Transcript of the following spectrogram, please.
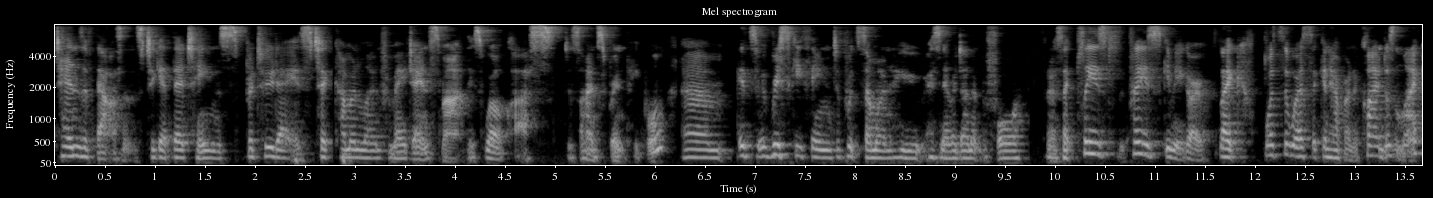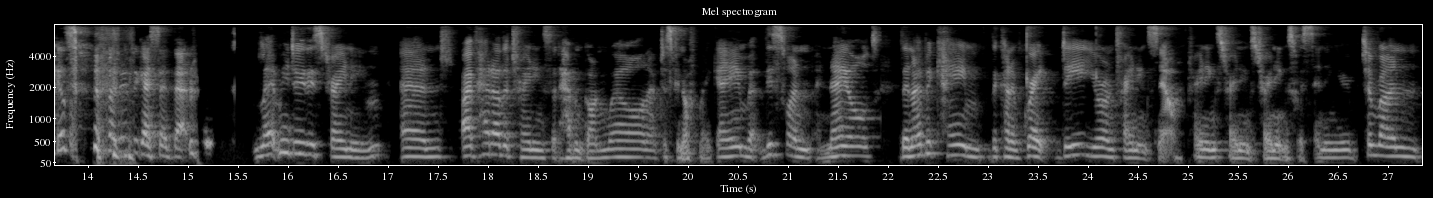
tens of thousands to get their teams for two days to come and learn from AJ and Smart, these world class design sprint people. Um, it's a risky thing to put someone who has never done it before. But I was like, please, please give me a go. Like, what's the worst that can happen? A client doesn't like us. I don't think I said that let me do this training. And I've had other trainings that haven't gone well and I've just been off my game, but this one I nailed. Then I became the kind of great Dee, you're on trainings now. Trainings, trainings, trainings. We're sending you to run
